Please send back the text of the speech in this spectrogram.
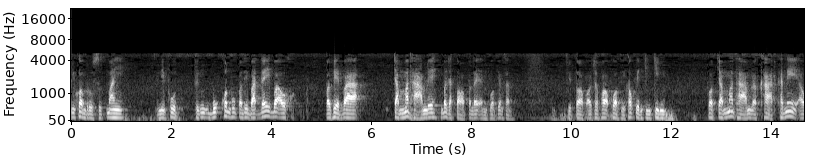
มีความรู้สึกไม่อันนี้พูดถึงบุคคลผู้ปฏิบัติได้ว่าเอาประเภทว่าจำมาถามเลยว่าจะตอบอะไรอันพวกยังสันที่ตอบเอาเฉพาะพวกที่เขาเป็นจริง ๆ พวกจำมาถามแล้วขาดคะเนเอา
